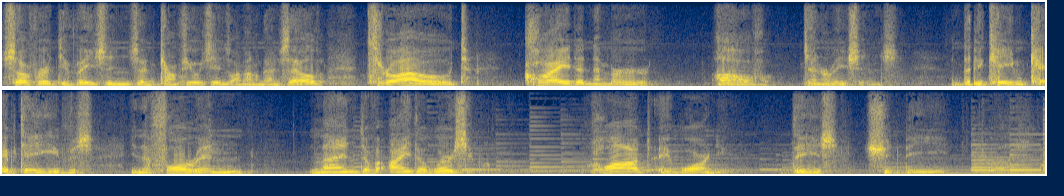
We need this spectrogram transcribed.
suffer divisions and confusions among themselves throughout quite a number of generations. They became captives in the foreign land of idol worship. What a warning this should be to us.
